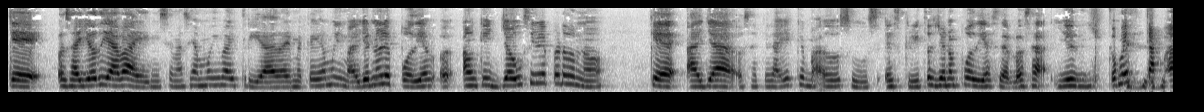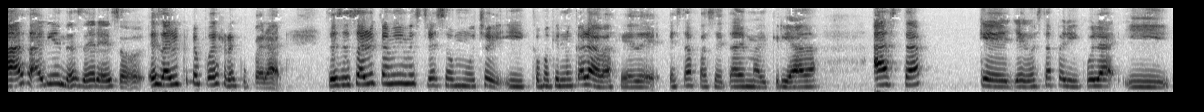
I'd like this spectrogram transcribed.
Que, o sea, yo odiaba a Amy. Se me hacía muy malcriada y me caía muy mal. Yo no le podía, aunque Joe sí le perdonó que haya, o sea, que le haya quemado sus escritos, yo no podía hacerlo. O sea, yo dije, ¿cómo es capaz alguien de hacer eso? Es algo que no puedes recuperar. Entonces es algo que a mí me estresó mucho y, y como que nunca la bajé de esta faceta de malcriada hasta que llegó esta película y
